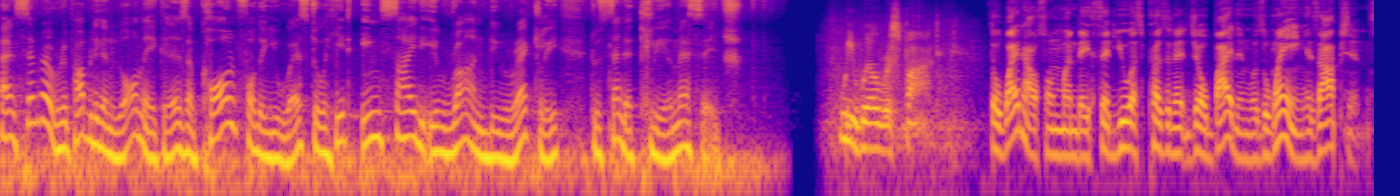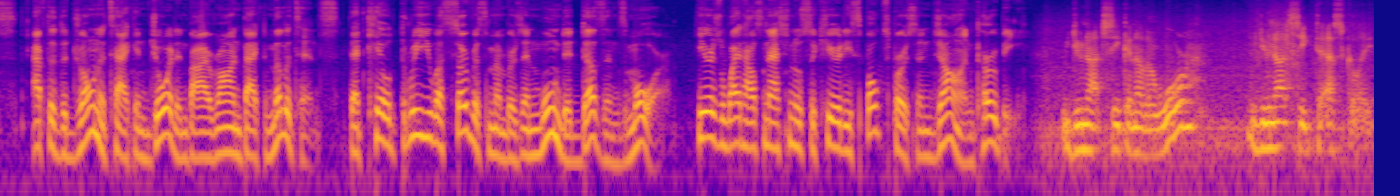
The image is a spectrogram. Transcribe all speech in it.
and several Republican lawmakers have called for the U.S. to hit inside Iran directly to send a clear message. We will respond. The White House on Monday said U.S. President Joe Biden was weighing his options after the drone attack in Jordan by Iran backed militants that killed three U.S. service members and wounded dozens more. Here's White House National Security spokesperson John Kirby. We do not seek another war. We do not seek to escalate.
